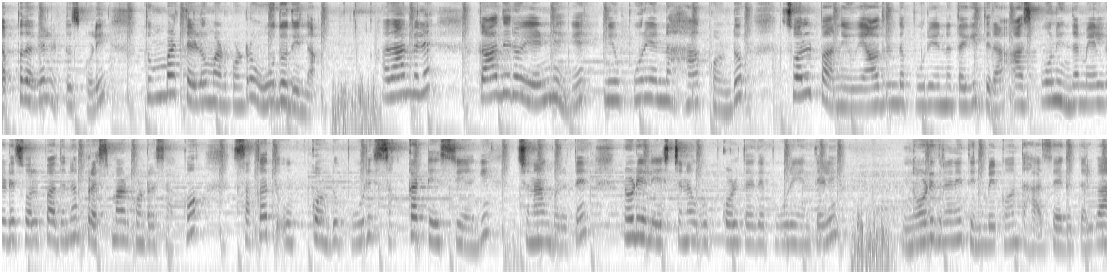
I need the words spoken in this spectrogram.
ದಪ್ಪದಾಗೆ ಲಟ್ಟಿಸ್ಕೊಳ್ಳಿ ತುಂಬ ತೆಳು ಮಾಡಿಕೊಂಡ್ರೆ ಊದೋದಿಲ್ಲ. ಅದಾದಮೇಲೆ ಕಾದಿರೋ ಎಣ್ಣೆಗೆ ನೀವು ಪೂರಿಯನ್ನು ಹಾಕ್ಕೊಂಡು ಸ್ವಲ್ಪ ನೀವು ಯಾವುದರಿಂದ ಪೂರಿಯನ್ನು ತೆಗಿತೀರಾ, ಆ ಸ್ಪೂನಿಂದ ಮೇಲ್ಗಡೆ ಸ್ವಲ್ಪ ಅದನ್ನು ಪ್ರೆಸ್ ಮಾಡಿಕೊಂಡ್ರೆ ಸಾಕು. ಸಖತ್ ಉಪ್ಕೊಂಡು ಪೂರಿ ಸಖತ್ ಟೇಸ್ಟಿಯಾಗಿ ಚೆನ್ನಾಗಿ ಬರುತ್ತೆ. ನೋಡಿ ಅಲ್ಲಿ ಎಷ್ಟು ಚೆನ್ನಾಗಿ ಉಪ್ಕೊಳ್ತಾ ಇದೆ ಪೂರಿ ಅಂತೇಳಿ. ನೋಡಿದ್ರೇ ತಿನ್ನಬೇಕು ಅಂತ ಆಸೆ ಆಗುತ್ತಲ್ವಾ?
